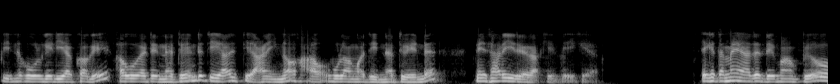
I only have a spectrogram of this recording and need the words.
පින්න කූල් ගෙඩියක් වගේ අවු වැටෙන්නේ නැති වෙන්න තියාගෙන තියාගෙන ඉන්නවා. උලන් වදින්න නැති වෙන්න මේ ශරීරය රකින්නේ කියලා. ඒක තමයි අද දෙමාපියෝ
